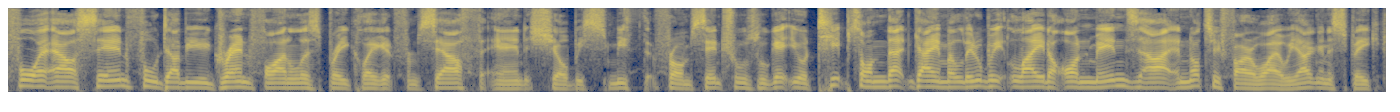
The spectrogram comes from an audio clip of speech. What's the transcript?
for our SANFL W grand finalists, Bri Cleggett from South and Shelby Smith from Centrals. We'll get your tips on that game a little bit later on Menz. Uh, and not too far away, we are going to speak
